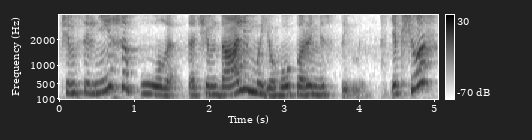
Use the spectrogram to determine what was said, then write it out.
чим сильніше поле та чим далі ми його перемістили. Якщо ж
